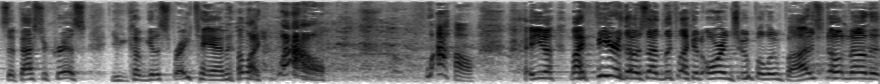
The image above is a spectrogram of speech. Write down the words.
said, Pastor Chris, you can come get a spray tan. I'm like, wow wow. You know, my fear though is I'd look like an orange Oompa Loompa. I just don't know that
